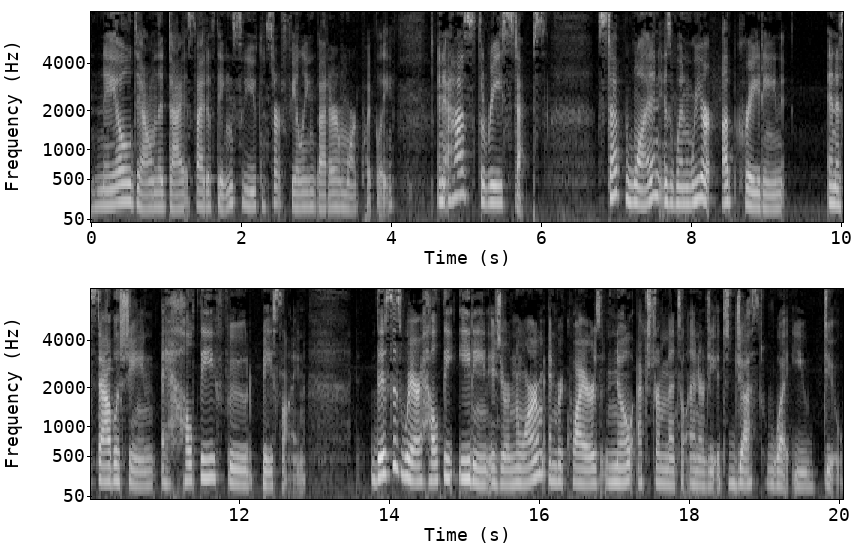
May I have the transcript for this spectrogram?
nail down the diet side of things so you can start feeling better more quickly. And it has three steps. Step one is when we are upgrading and establishing a healthy food baseline. This is where healthy eating is your norm and requires no extra mental energy. It's just what you do.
